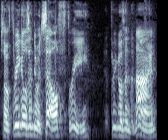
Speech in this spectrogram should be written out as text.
so 3 goes into itself, 3, 3 goes into 9.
